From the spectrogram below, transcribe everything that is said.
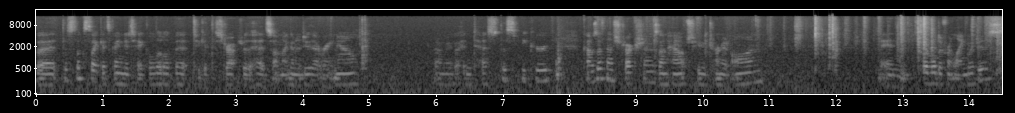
But this looks like it's going to take a little bit to get the strap through the head, so I'm not going to do that right now. But I'm going to go ahead and test the speaker. Comes with instructions on how to turn it on in several different languages.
